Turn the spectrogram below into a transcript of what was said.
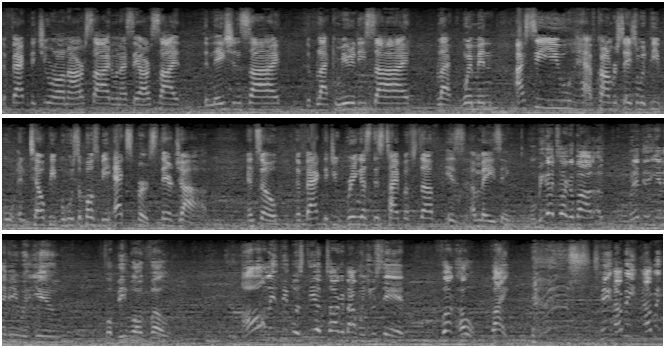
The fact that you're on our side, when I say our side, the nation side, the black community side, black women, I see you have conversation with people and tell people who're supposed to be experts their job. And so the fact that you bring us this type of stuff is amazing. Well, we got to talk about uh, when I did the interview with you for Be Woke Vote. All these people are still talking about when you said, fuck hope, like, I mean, I mean,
